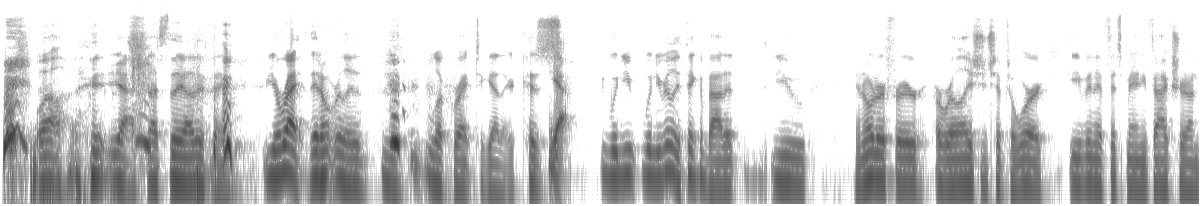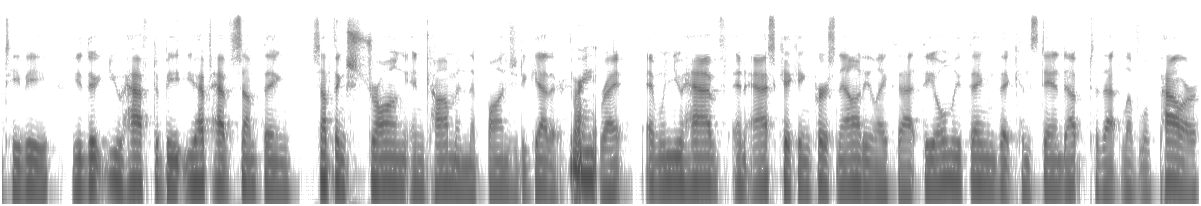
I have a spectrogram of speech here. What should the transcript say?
well, yeah, that's the other thing. You're right. They don't really look, look right together because Yeah. when you when you really think about it, you in order for a relationship to work, even if it's manufactured on TV, you you have to be you have to have something something strong in common that bonds you together. Right. Right. And when you have an ass kicking personality like that, the only thing that can stand up to that level of power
